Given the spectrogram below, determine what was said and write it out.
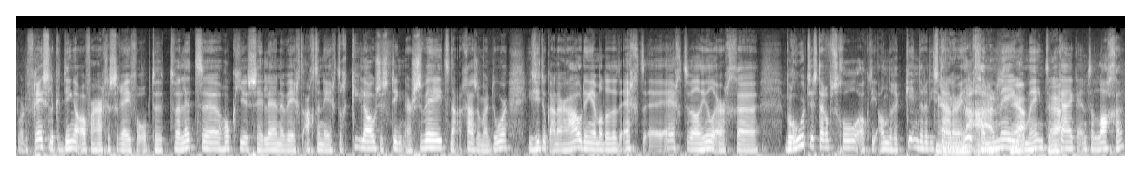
worden vreselijke dingen over haar geschreven op de toilethokjes. Helene weegt 98 kilo, ze stinkt naar zweet. Nou, ga zo maar door. Je ziet ook aan haar houding helemaal dat het echt, echt wel heel erg eh, beroerd is daar op school. Ook die andere kinderen die Ja, staan er heel naar. gemeen Ja, omheen te ja. kijken en te lachen.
